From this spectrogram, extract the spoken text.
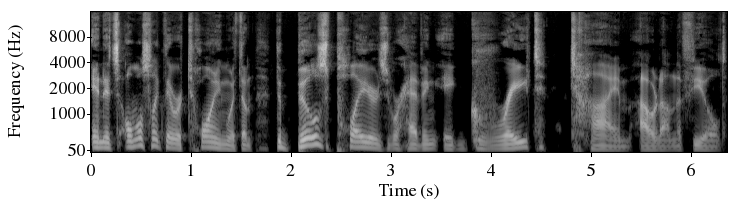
and it's almost like they were toying with them. The Bills players were having a great time out on the field.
